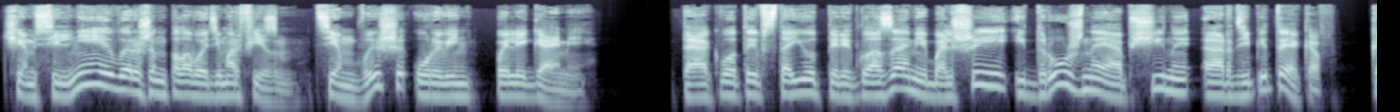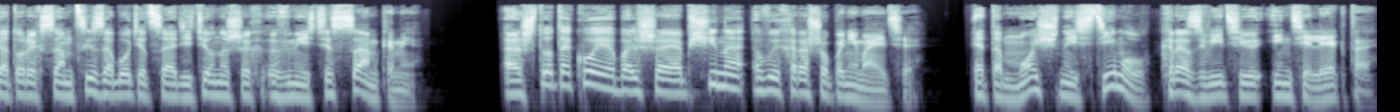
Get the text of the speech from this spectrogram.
Чем сильнее выражен половой диморфизм, тем выше уровень полигамии. Так вот и встают перед глазами большие и дружные общины ардипитеков, которых самцы заботятся о детенышах вместе с самками. А что такое большая община, вы хорошо понимаете. Это мощный стимул к развитию интеллекта.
